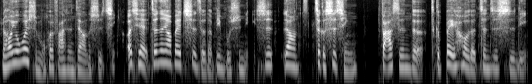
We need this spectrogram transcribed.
然后又为什么会发生这样的事情？而且真正要被斥责的，并不是你，是让这个事情。发生的这个背后的政治势力，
